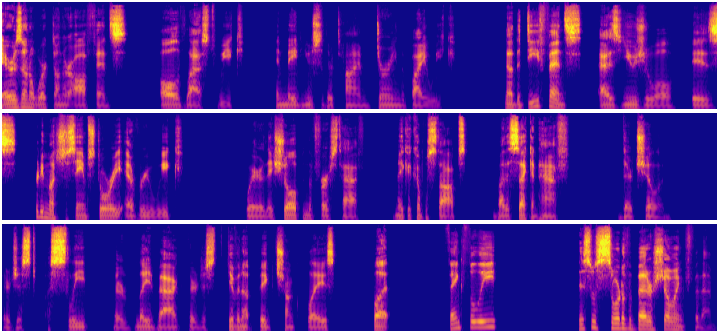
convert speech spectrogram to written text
Arizona worked on their offense all of last week and made use of their time during the bye week. Now, the defense, as usual, is pretty much the same story every week, where they show up in the first half, make a couple stops. By the second half, they're chilling. They're just asleep. They're laid back. They're just giving up big chunk plays. But Thankfully, this was sort of a better showing for them.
